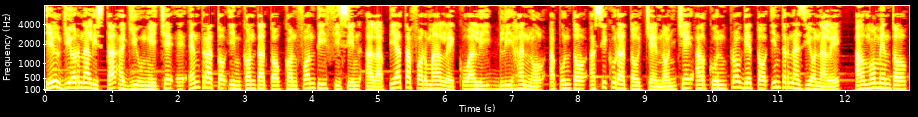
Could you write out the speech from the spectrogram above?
Il giornalista Agiungece è entrato in contatto con fonti vicine alla piattaforma le quali gli hanno appunto assicurato che non c'è alcun progetto internazionale, al momento,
